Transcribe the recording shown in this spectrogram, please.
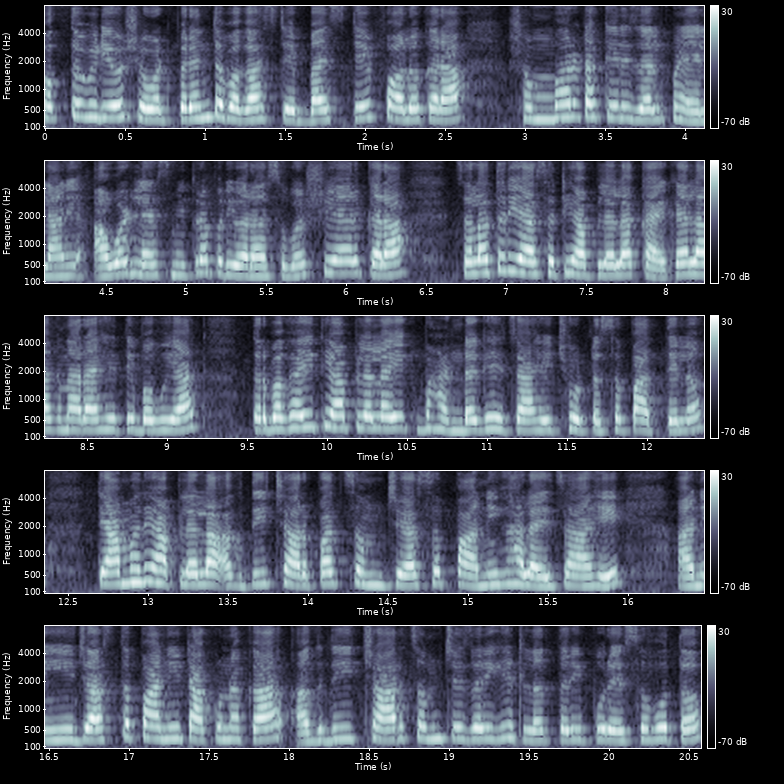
फक्त व्हिडिओ शेवटपर्यंत बघा स्टेप बाय स्टेप फॉलो करा शंभर टक्के रिझल्ट मिळेल आणि आवडल्यास मित्रपरिवारासोबत शेअर करा. चला तर यासाठी आपल्याला काय काय लागणार आहे ते बघूयात. तर बघा इथे आपल्याला एक भांडं घ्यायचं आहे छोटंसं पातेलं. त्यामध्ये आपल्याला अगदी चार पाच चमचे असं पाणी घालायचं आहे. आणि जास्त पाणी टाकू नका. अगदी चार चमचे जरी घेतलं तरी पुरेसं होतं.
